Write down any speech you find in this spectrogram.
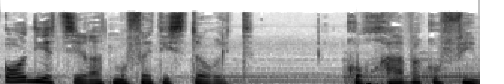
עוד יצירת מופת היסטורית, כוכב הקופים.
